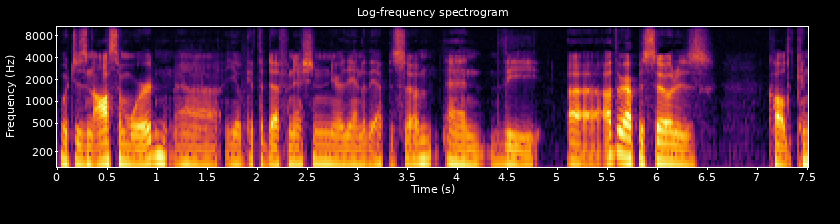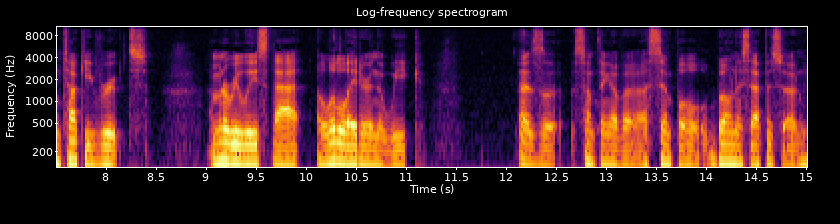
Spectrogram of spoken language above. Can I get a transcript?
which is an awesome word. Uh, you'll get the definition near the end of the episode. And the uh, other episode is called Kentucky Roots. I'm going to release that a little later in the week as a, something of a, a, simple bonus episode.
